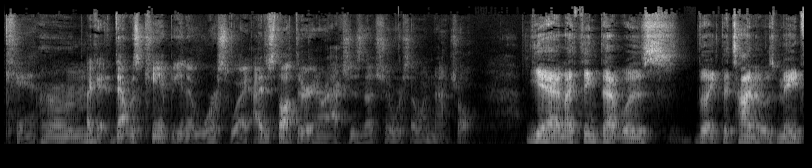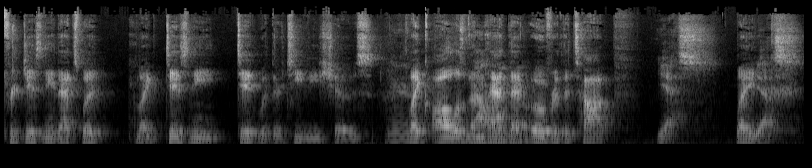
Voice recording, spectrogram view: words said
Can't. Um, like that was campy in a worse way. I just thought their interactions in that show were so unnatural. Yeah, and I think that was like the time it was made for Disney. That's what like Disney did with their TV shows. Yeah. Like all of them had that over the top. Yes. Like Yes.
